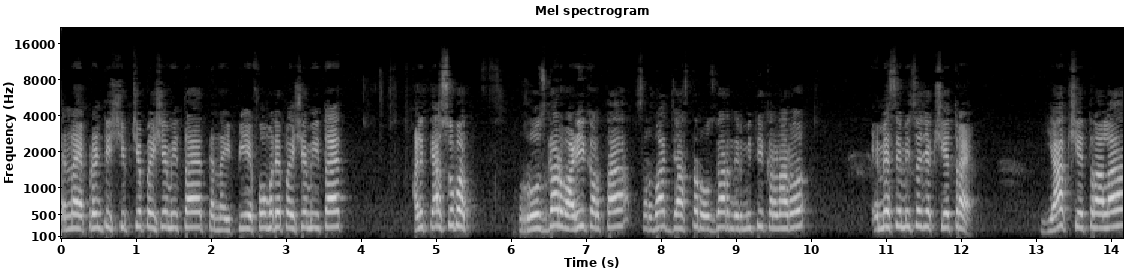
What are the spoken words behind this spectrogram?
त्यांना अप्रेंटिसशिपचे पैसे मिळत आहेत त्यांना ईपीएफओ मध्ये पैसे मिळत आहेत आणि त्यासोबत रोजगार वाढीकरता सर्वात जास्त रोजगार निर्मिती करणारं एमएसएमईचं जे क्षेत्र आहे या क्षेत्राला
